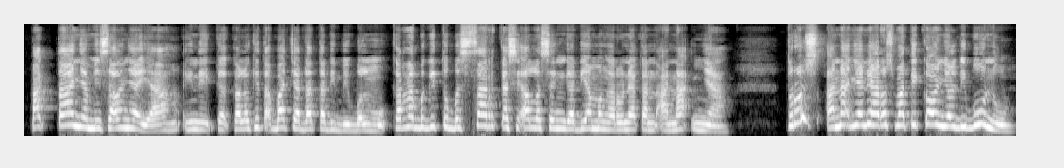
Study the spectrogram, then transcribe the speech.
Faktanya misalnya ya, ini ke- kalau kita baca data di Biblemu, karena begitu besar kasih Allah sehingga dia mengaruniakan anaknya. Terus anaknya ini harus mati konyol dibunuh.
